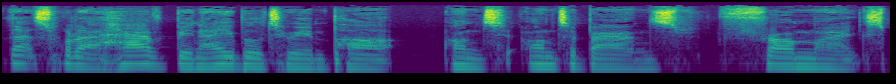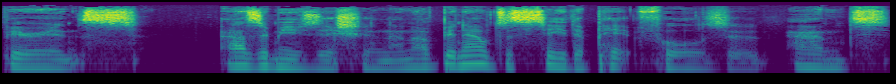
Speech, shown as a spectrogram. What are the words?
That's what I have been able to impart onto onto bands from my experience as a musician, and I've been able to see the pitfalls and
